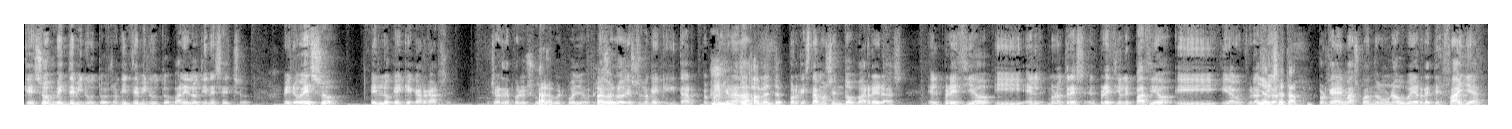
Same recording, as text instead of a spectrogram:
que son 20 minutos o 15 minutos, ¿vale? Y lo tienes hecho. Pero eso es lo que hay que cargarse. Muchas gracias por el superpollo. claro. Eso, es lo, eso es lo que hay que quitar. Más que nada, Totalmente. porque estamos en dos barreras. El precio y el. Bueno, tres. El precio, el espacio y, y la configuración. Y el setup. Porque además, cuando en una VR te falla,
